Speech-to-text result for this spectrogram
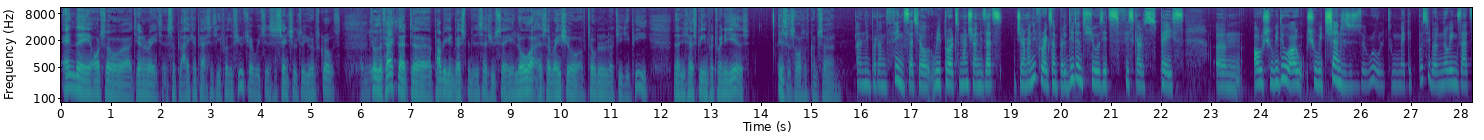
And they also uh, generate supply capacity for the future, which is essential to Europe's growth. So the fact that uh, public investment is, as you say, lower as a ratio of total uh, GDP than it has been for 20 years is a source of concern. An important thing that your report mentioned is that Germany, for example, didn't use its fiscal space um, how should we do? How should we change the rule to make it possible, knowing that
